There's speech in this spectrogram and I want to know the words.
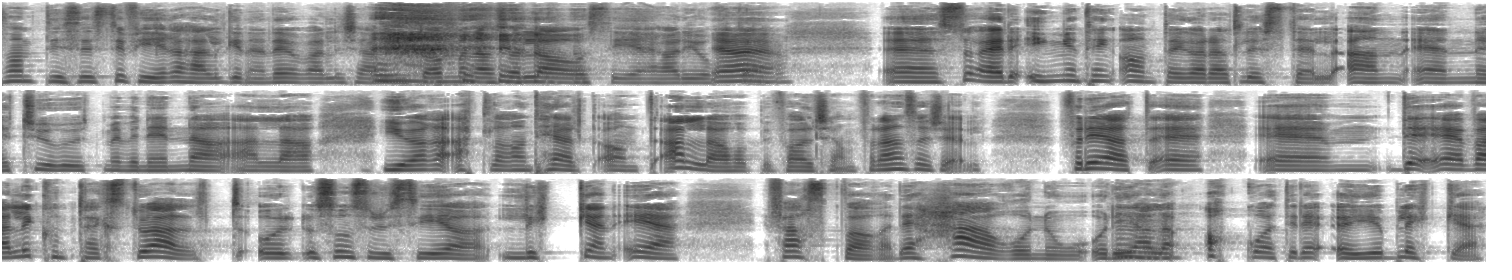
sant, de siste fire helgene, det er jo veldig sjeldent, men altså, la oss si jeg hadde gjort Ja, det ja. eh, så er det ingenting annet jeg hadde hatt lyst til enn en tur ut med venninner, eller gjøre et eller annet helt annet, eller hoppe i fallskjerm, for den saks skyld. For eh, eh, det er veldig kontekstuelt, og, og sånn som du sier, lykken er ferskvare. Det er her og nå, og det Mm. gjelder akkurat i det øyeblikket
